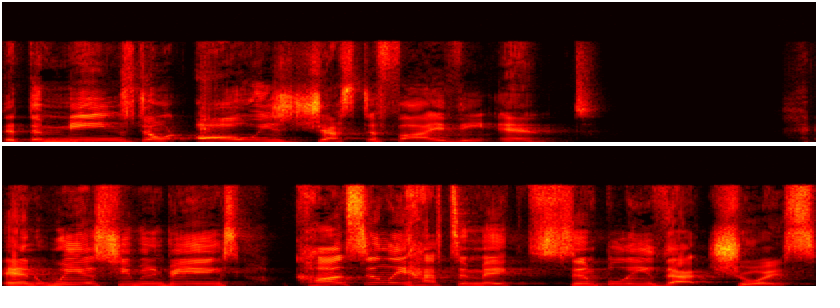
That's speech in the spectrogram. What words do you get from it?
that the means don't always justify the end. And we as human beings constantly have to make simply that choice.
